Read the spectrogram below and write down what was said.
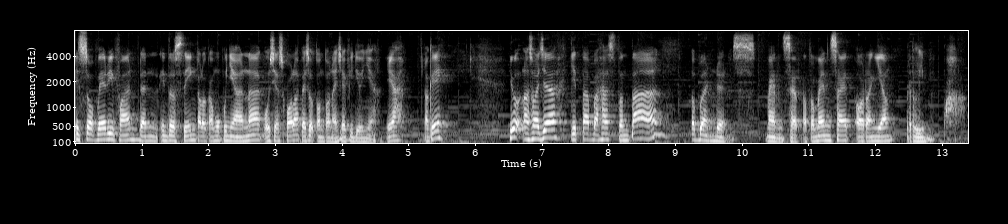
it's so very fun dan interesting kalau kamu punya anak usia sekolah besok tonton aja videonya ya. Oke? Okay? Yuk langsung aja kita bahas tentang abundance mindset atau mindset orang yang berlimpah.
